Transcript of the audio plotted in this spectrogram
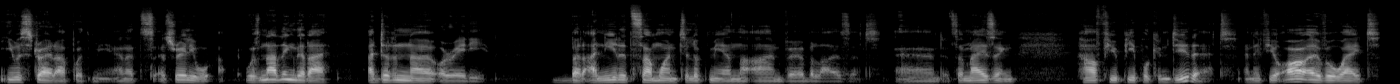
he was straight up with me, and it's it's really it was nothing that I I didn't know already but I needed someone to look me in the eye and verbalize it. And it's amazing how few people can do that. And if you are overweight,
